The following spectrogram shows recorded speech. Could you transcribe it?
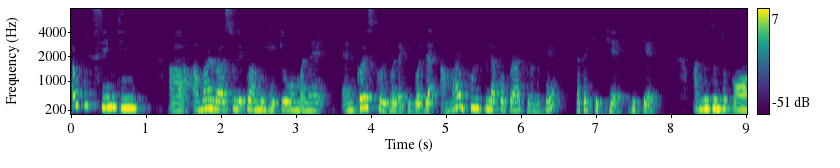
আৰু সেই ছেইম থিং আমাৰ ল'ৰা ছোৱালীকো আমি সেইটো মানে এনকাৰেজ কৰিব লাগিব যে আমাৰ ভুলবিলাকৰ পৰা তেওঁলোকে যাতে শিকে শিকে। আমি যোনটো কওঁ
